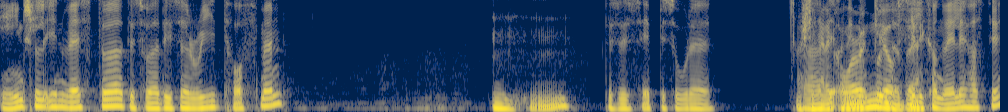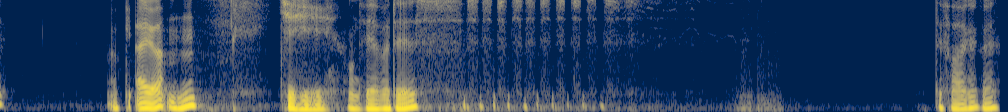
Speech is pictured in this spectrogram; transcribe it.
Angel Investor, das war dieser Reed Hoffman. Mhm. Das ist Episode Da äh, The Oracle of. Silicon Valley, heißt die. Okay. Ah ja, mhm. Jehe. Und wer war das? Gute Frage, gell?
